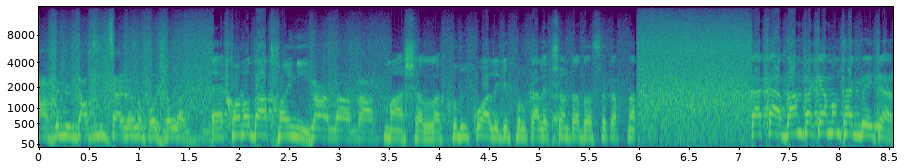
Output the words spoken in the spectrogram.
দাঁতে নেই দাঁতলি চাইলে পয়সা লাগবে। এখনও দাঁত হয়নি? না না না। মাশাল্লাহ খুবই কোয়ালিটিফুল কালেকশনটা দর্শক আপনার কাকা দামটা কেমন থাকবে এটার?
